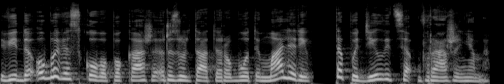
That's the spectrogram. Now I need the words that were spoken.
Відео обов'язково покаже результати роботи малярів та поділиться враженнями.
